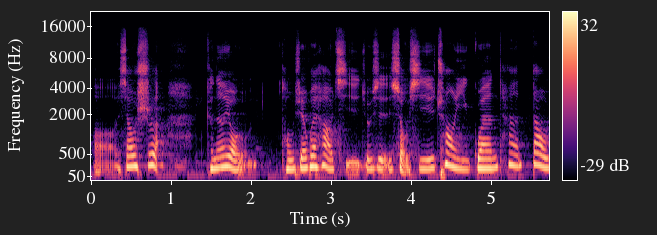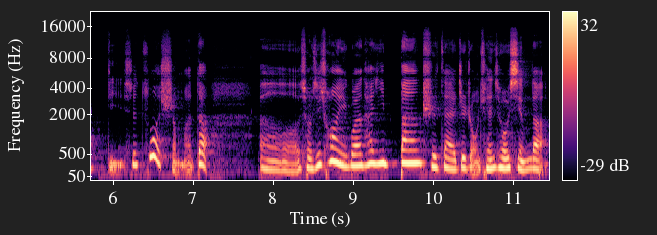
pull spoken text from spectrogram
呃消失了。可能有同学会好奇，就是首席创意官他到底是做什么的？呃，首席创意官他一般是在这种全球型的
